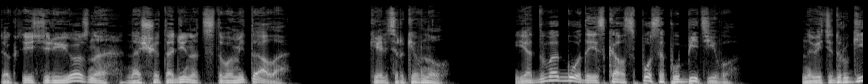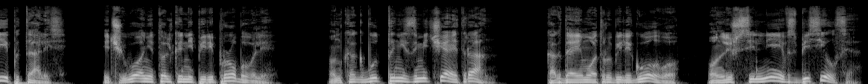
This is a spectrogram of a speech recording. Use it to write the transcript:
«Так ты серьезно насчет одиннадцатого металла?» Кельсер кивнул. «Я два года искал способ убить его. Но ведь и другие пытались. И чего они только не перепробовали. Он как будто не замечает ран. Когда ему отрубили голову, он лишь сильнее взбесился.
